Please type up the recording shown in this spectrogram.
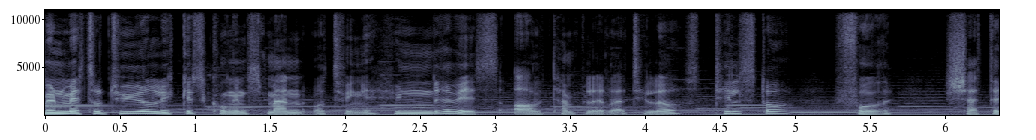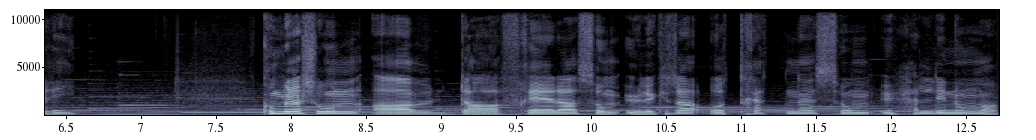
men med tortur lykkes kongens menn å tvinge hundrevis av tempelriddere til å tilstå for kjetteri. Kombinasjonen av da fredag som ulykkesdag og 13. som uheldig nummer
